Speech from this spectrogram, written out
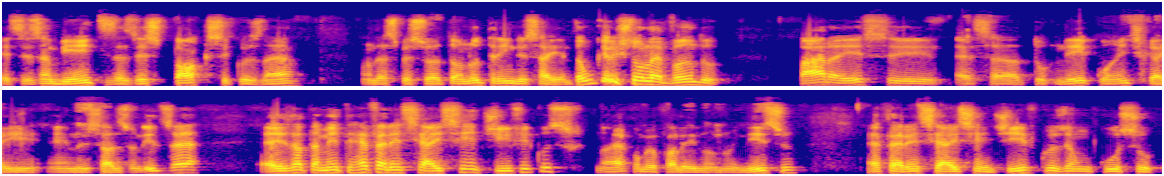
esses ambientes às vezes tóxicos, né? Onde as pessoas estão nutrindo isso aí. Então o que eu estou levando para esse essa turnê quântica aí nos Estados Unidos é é exatamente referenciais científicos, né, como eu falei no, no, início. Referenciais científicos é um curso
